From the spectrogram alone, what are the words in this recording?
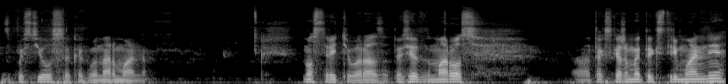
запустился как бы нормально но с третьего раза то есть этот мороз так скажем это экстремальные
